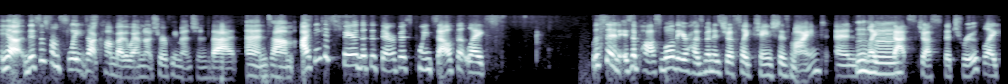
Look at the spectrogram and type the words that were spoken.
Yeah, this is from slate.com, by the way. I'm not sure if we mentioned that. And um, I think it's fair that the therapist points out that, like, listen, is it possible that your husband has just like changed his mind and like Mhm. that's just the truth? Like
